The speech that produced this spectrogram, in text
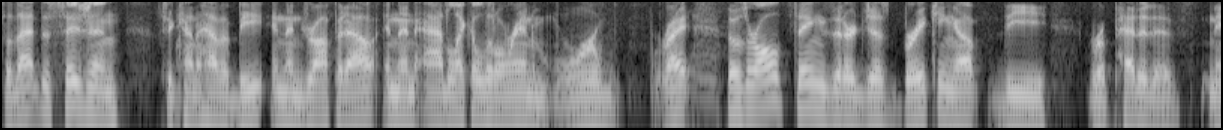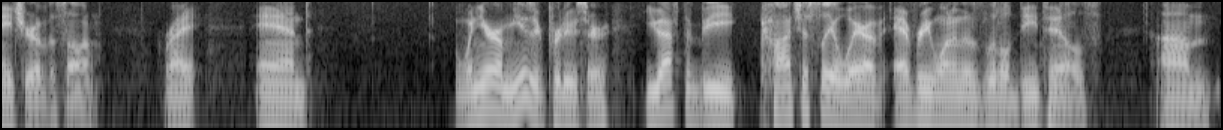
So that decision to kind of have a beat and then drop it out and then add like a little random right? Those are all things that are just breaking up the repetitive nature of a song, right? And when you're a music producer, you have to be consciously aware of every one of those little details. Um,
